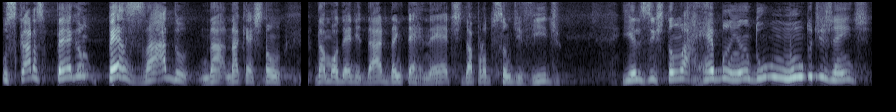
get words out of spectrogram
Os caras pegam pesado na, na questão da modernidade, da internet, da produção de vídeo. E eles estão arrebanhando um mundo de gente.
